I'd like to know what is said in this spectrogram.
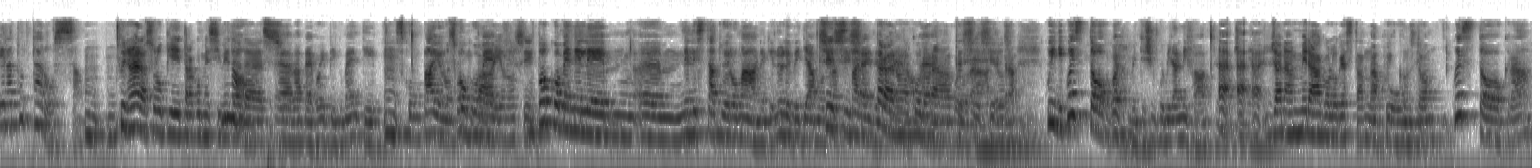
era tutta rossa. Mm, mm. Quindi non era solo pietra come si vede No, adesso. eh, vabbè, poi i pigmenti Mm. scompaiono, Scompaiono, un po' come, sì. un po' come nelle, mm, ehm, nelle statue romane che noi le vediamo Sì, sì, sì, trasparenti, però erano erano colorate, sì, sì, lo so. Quindi questo, poi 25.000 anni fa, Eh, eh, eh, già è un miracolo che stanno qui appunto, quest'ocra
